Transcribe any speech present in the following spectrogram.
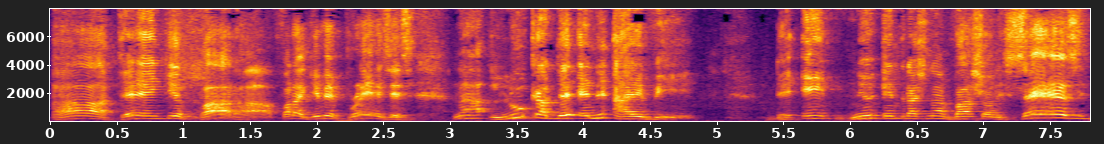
Ah, thank you, Father. Father, give you praises. Now look at the NIV, the New International Version. It says,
